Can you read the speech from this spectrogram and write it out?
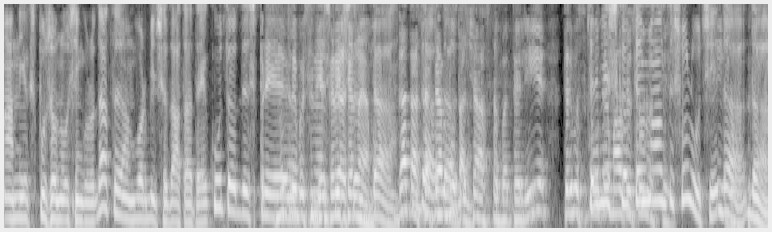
am expus-o nu o singură dată, am vorbit și data trecută despre... Nu trebuie să ne despre asta. încrecenăm. Da, Gata, s-a da, pierdut da, da. această bătălie, trebuie să Trebuie să căutăm alte căutăm soluții. alte soluții, Sigur. da, da.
